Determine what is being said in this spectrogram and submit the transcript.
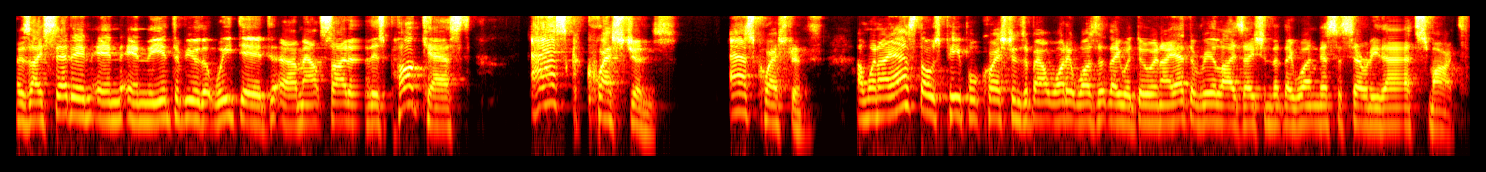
As I said in in in the interview that we did um, outside of this podcast, ask questions. Ask questions. And when I asked those people questions about what it was that they were doing, I had the realization that they weren't necessarily that smart.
